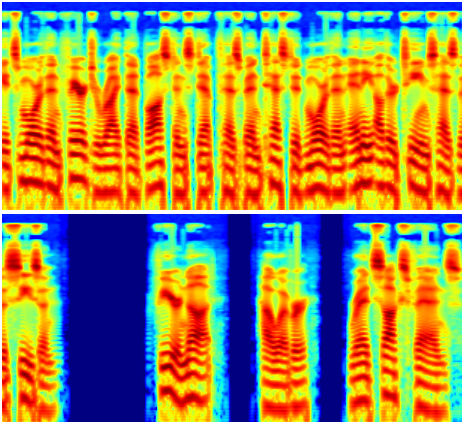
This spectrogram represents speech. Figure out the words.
It's more than fair to write that Boston's depth has been tested more than any other team's has this season. Fear not, however, Red Sox fans.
